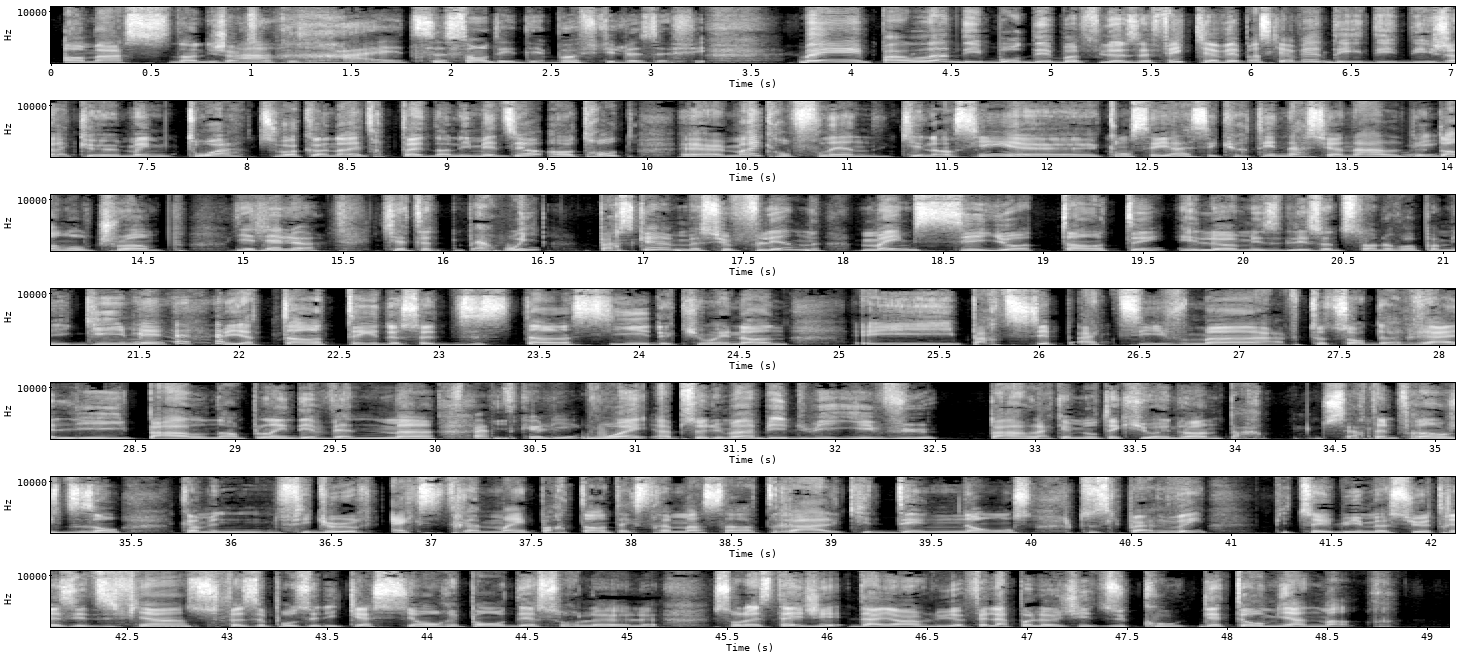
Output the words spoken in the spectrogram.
en masse dans les gens qui sont présents. Arrête, ce sont des débats philosophiques. Ben, parlant des beaux débats philosophiques qu'il y avait, parce qu'il y avait des, des, des gens que même toi, tu vas connaître peut-être dans les médias, entre autres euh, Michael Flynn, qui est l'ancien euh, conseiller à la sécurité nationale de. Donald Trump. Il était là. Qui était, ben oui, Parce que M. Flynn, même s'il a tenté, et là, mes, les auditeurs ne voient pas mes guillemets, mais il a tenté de se distancier de QAnon, et il participe activement à toutes sortes de rallyes, il parle dans plein d'événements. Particulier. Oui, absolument. Mais lui, il est vu par la communauté QAnon, par une certaine frange, disons, comme une figure extrêmement importante, extrêmement centrale, qui dénonce tout ce qui peut arriver. Puis tu sais, lui, monsieur très édifiant, se faisait poser des questions, répondait sur le, le sur le stage. Et d'ailleurs, lui a fait l'apologie du coup d'État au Myanmar.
